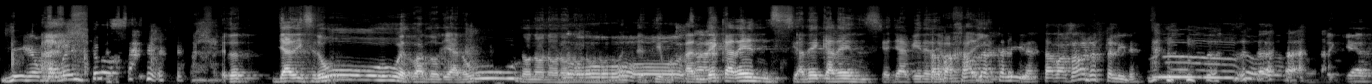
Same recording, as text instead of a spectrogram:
Llega un momento. Ya dice, uh, Eduardo Diano, uh, no, no, no, no, no, no, no, decadencia, decadencia, ya viene está de pasado la estalina, está pasado la estalina. No, no, no, le quedan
